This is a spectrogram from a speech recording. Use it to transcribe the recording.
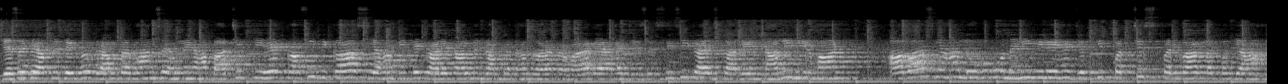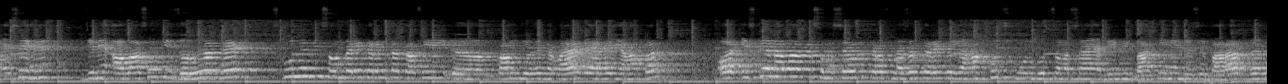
जैसा कि आपने देखा, ग्राम प्रधान से हमने यहाँ बातचीत की है। काफ़ी विकास यहाँ बीते कार्यकाल में ग्राम प्रधान द्वारा करवाया गया है, जैसे सीसी टाइल्स कार्य, नाली निर्माण, आवास यहाँ लोगों को नहीं मिले हैं, जबकि 25 परिवार लगभग यहाँ ऐसे हैं, जिन्हें आवासों की ज़रूरत है। स्कूल में भी सौंदर्यकरण का काफ़ी काम जो है करवाया गया है यहाँ पर। और इसके अलावा अगर समस्याओं की तरफ़ नज़र करें तो यहाँ कुछ मूलभूत समस्याएँ अभी भी बाकी हैं, जैसे बारात घर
